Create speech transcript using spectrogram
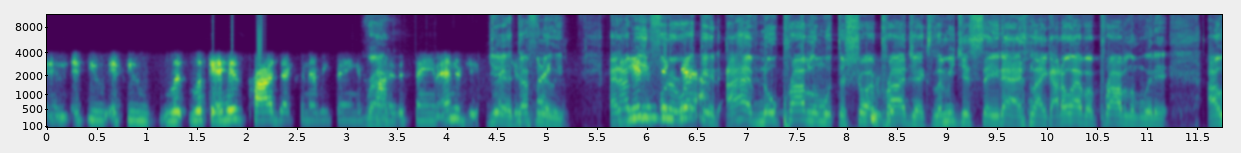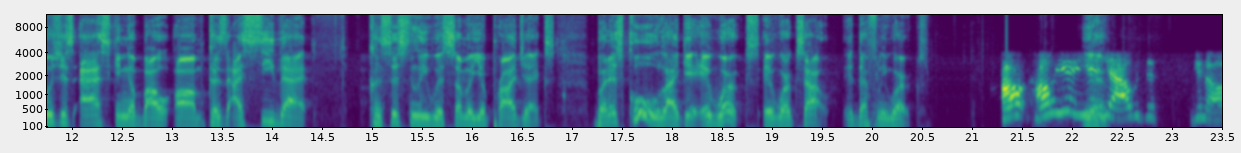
And if you if you look, at his projects and everything, it's Right. kind of the same energy. Yeah, Like, definitely. like- and I mean, for the record, I have no problem with the short projects. Let me just say that. Like, I don't have a problem with it. I was just asking about um because I see that consistently with some of your projects. But it's cool. Like it, it works. It works out. It definitely works. Oh, oh yeah, yeah, Yeah. yeah. I was just, you know,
